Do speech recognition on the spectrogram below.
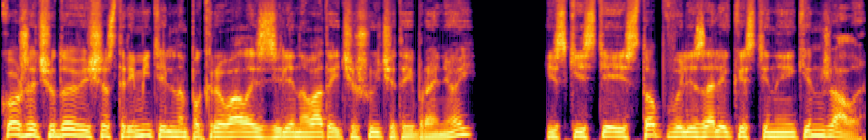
Кожа чудовища стремительно покрывалась зеленоватой чешуйчатой броней, из кистей и стоп вылезали костяные кинжалы.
